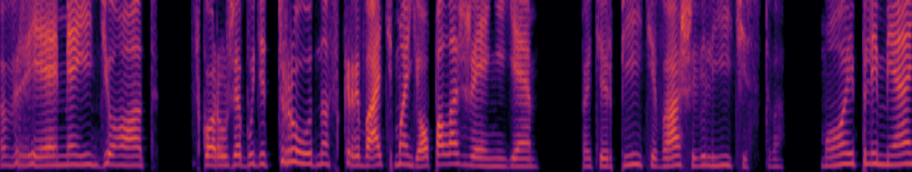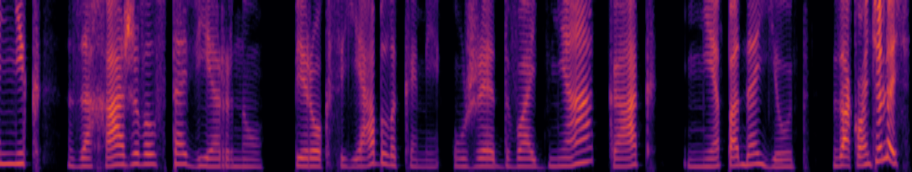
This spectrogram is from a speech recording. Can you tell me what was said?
«Время идет! Скоро уже будет трудно скрывать мое положение!» «Потерпите, Ваше Величество! Мой племянник захаживал в таверну. Пирог с яблоками уже два дня как не подают. Закончились?»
